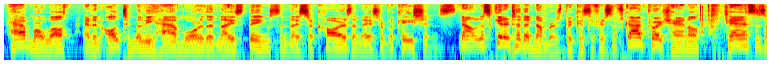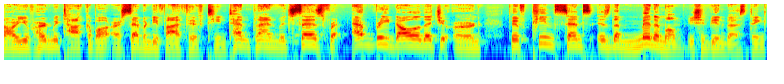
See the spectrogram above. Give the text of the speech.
have more wealth, and then ultimately have more of the nice things, the nicer cars, and nicer vacations. Now let's get into the numbers because if you're subscribed to our channel, chances are you've heard me talk about our 75 15 10 plan, which says for every dollar that you earn, 15 cents is the minimum you should be investing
